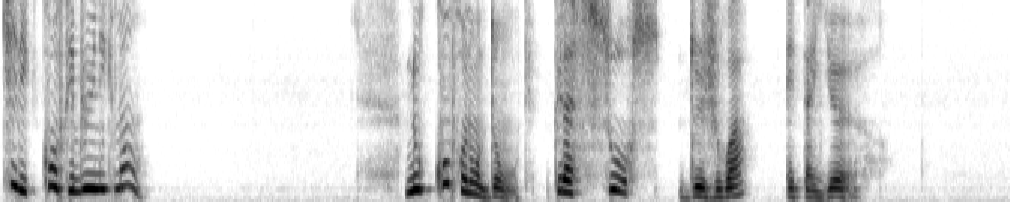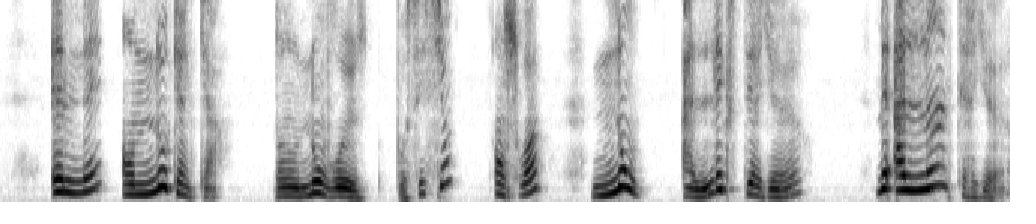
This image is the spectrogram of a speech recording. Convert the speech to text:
qu'il y contribue uniquement. Nous comprenons donc que la source de joie est ailleurs. Elle n'est en aucun cas dans nos nombreuses possessions, en soi, non à l'extérieur, mais à l'intérieur.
